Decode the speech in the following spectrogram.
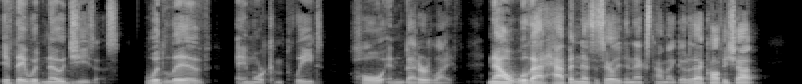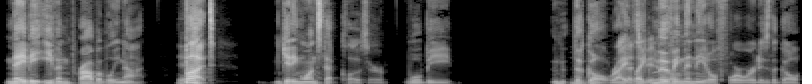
if they would know Jesus, would live a more complete, whole, and better life. Now, will that happen necessarily the next time I go to that coffee shop? Maybe even probably not. Yeah. But getting one step closer will be the goal, right? That's like beautiful. moving the needle forward is the goal.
